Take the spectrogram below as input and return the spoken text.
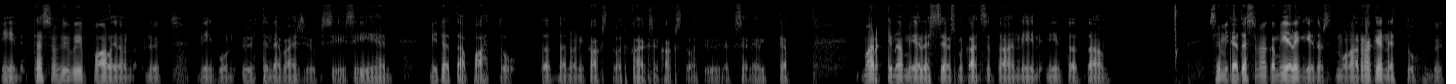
niin tässä on hyvin paljon nyt niin kuin yhteneväisyyksiä siihen, mitä tapahtui tota, noin 2008-2009. Eli markkinamielessä, jos me katsotaan, niin, niin tota, se mikä tässä on aika mielenkiintoista, että me ollaan rakennettu nyt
